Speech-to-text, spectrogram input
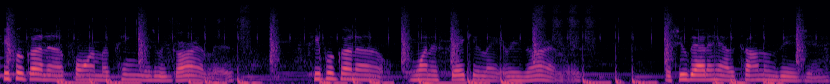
People going to form opinions regardless. People going to want to speculate regardless. But you got to have a tunnel vision.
